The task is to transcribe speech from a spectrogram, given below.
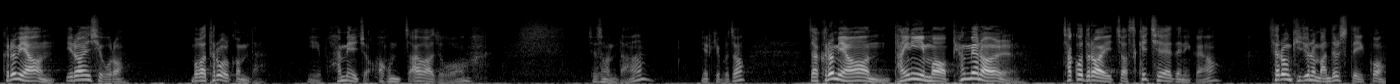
그러면 이런 식으로 뭐가 들어올 겁니다. 이 화면이 조금 작아가지고. 죄송합니다. 이렇게 보죠? 자 그러면 당연히 뭐 평면을 잡고 들어와 있죠. 스케치 해야 되니까요. 새로운 기준을 만들 수도 있고.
